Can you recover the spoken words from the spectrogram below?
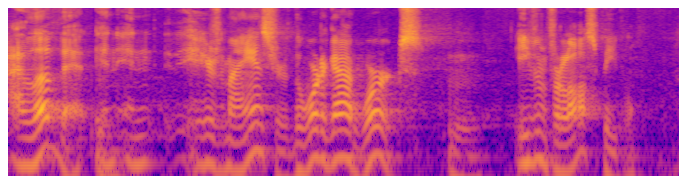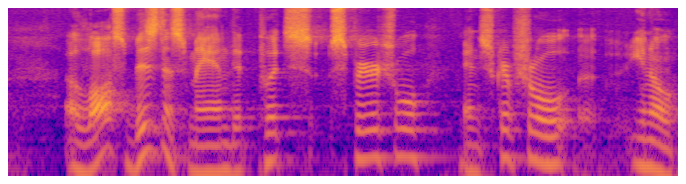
I- I love that. And, and here's my answer the Word of God works, even for lost people. A lost businessman that puts spiritual and scriptural, uh, you know,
